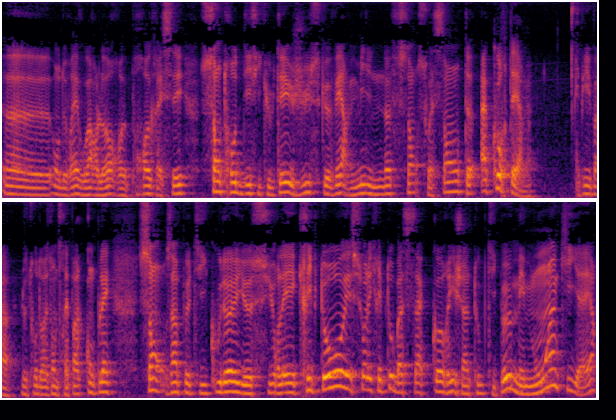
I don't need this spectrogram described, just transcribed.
Euh, on devrait voir l'or progresser sans trop de difficultés jusque vers 1960 à court terme. Et puis bah, le tour d'horizon ne serait pas complet sans un petit coup d'œil sur les cryptos. Et sur les cryptos, bah, ça corrige un tout petit peu, mais moins qu'hier.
